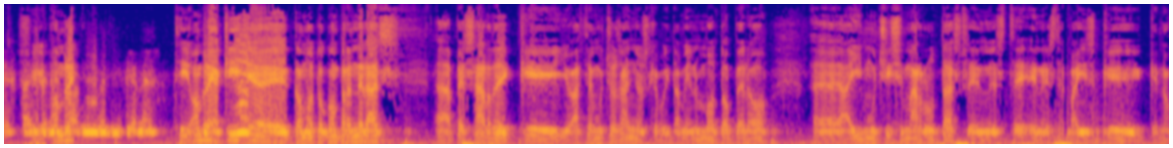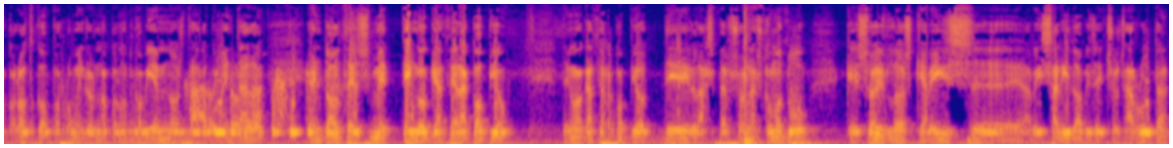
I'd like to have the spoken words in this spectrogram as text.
estáis sí, hombre, mis bendiciones. Sí, hombre, aquí, eh, como tú comprenderás, a pesar de que yo hace muchos años que voy también en moto, pero eh, hay muchísimas rutas en este en este país que, que, no conozco, por lo menos no conozco bien, no está documentada. Entonces me tengo que hacer acopio tengo que hacer acopio de las personas como tú, que sois los que habéis, eh, habéis salido, habéis hecho esa ruta,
